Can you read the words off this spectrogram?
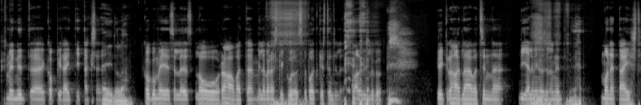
kas meid nüüd äh, copyright itakse? ei tule. kogu meie selle loo raha, vaata, mille pärast kõik kuulavad seda podcast'i on selle alguslugu. kõik rahad lähevad sinna viiele minutile nüüd monetized.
